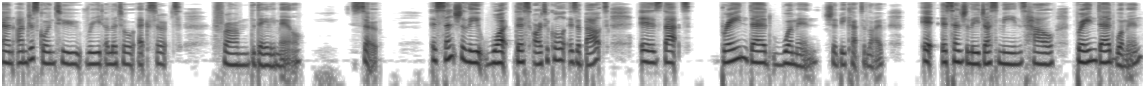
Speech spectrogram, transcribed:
And I'm just going to read a little excerpt from the Daily Mail. So, essentially, what this article is about is that brain dead women should be kept alive. It essentially just means how brain dead women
